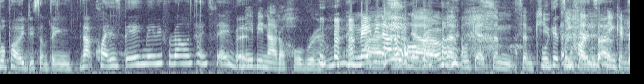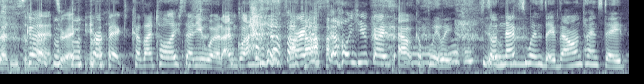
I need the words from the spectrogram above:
we'll probably do something not quite as big, maybe for Valentine's Day, but Maybe not a whole room. Maybe not a uh, whole room. But we'll get some some cute we'll get some pink, and, hearts up. pink and red and some Good, hearts, right? perfect. Because I totally said you would. I'm glad. Sorry to sell you guys out oh, completely. Oh, thank So next Wednesday, Valentine's Day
